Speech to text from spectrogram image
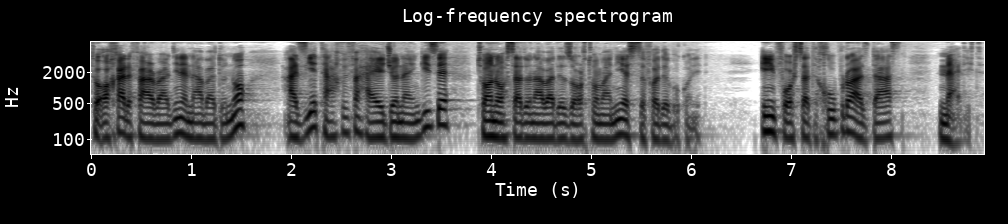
تا آخر فروردین 99 از یه تخفیف هیجان انگیز تا 990 هزار تومانی استفاده بکنید. این فرصت خوب رو از دست ندید.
